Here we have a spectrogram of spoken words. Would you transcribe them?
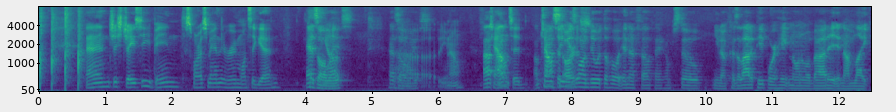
And just Jay Z being the smartest man in the room once again. As Picking up, always. As uh, always. you know, I- I'm- talented. I'm trying to talented see what he's artist. gonna do with the whole NFL thing. I'm still, you know, because a lot of people are hating on him about it, and I'm like,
